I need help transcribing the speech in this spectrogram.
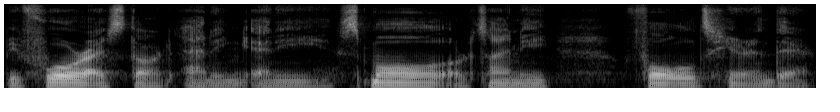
before I start adding any small or tiny folds here and there.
